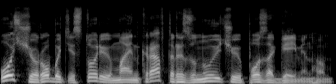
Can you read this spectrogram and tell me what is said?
Ось що робить історію Майнкрафт резонуючою поза геймінгом.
